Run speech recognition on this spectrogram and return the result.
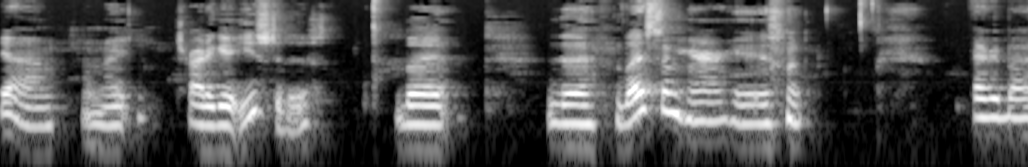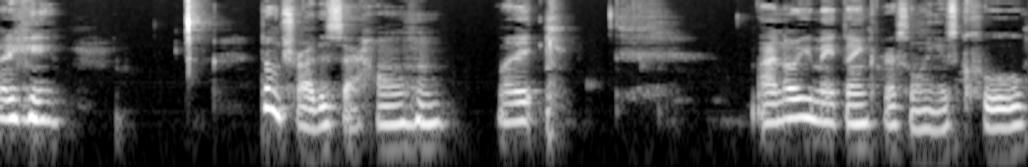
yeah, I might try to get used to this. But the lesson here is everybody, don't try this at home. Like, I know you may think wrestling is cool,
